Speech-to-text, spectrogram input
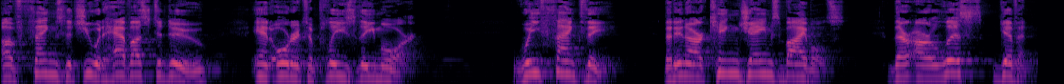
of things that you would have us to do in order to please thee more. We thank thee that in our King James Bibles, there are lists given,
